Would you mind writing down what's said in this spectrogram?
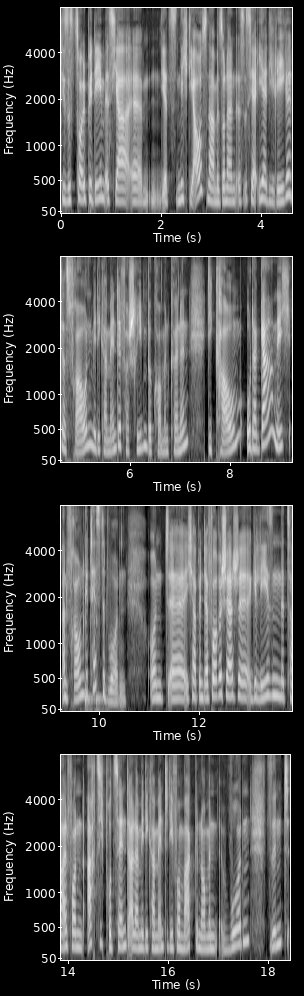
dieses Zolpidem ist ja ähm, jetzt nicht die Ausnahme, sondern es ist ja eher die Regel, dass Frauen Medikamente verschrieben bekommen können, die kaum oder gar nicht an Frauen getestet wurden. Und äh, ich habe in der Vorrecherche gelesen, eine Zahl von 80 Prozent aller Medikamente, die vom Markt genommen wurden, sind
